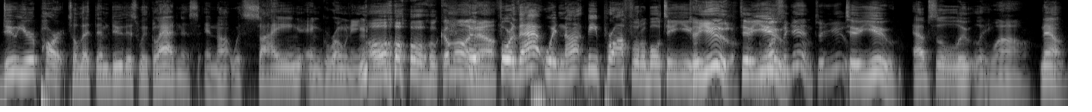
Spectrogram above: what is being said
Do your part to let them do this with gladness and not with sighing and groaning. Oh, come on now. For that would not be profitable to you. To you. To you. Once again, to you. To you. Absolutely. Wow. Now,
